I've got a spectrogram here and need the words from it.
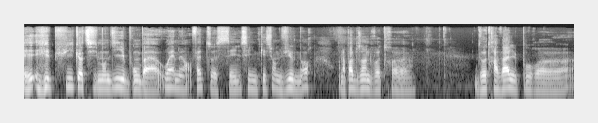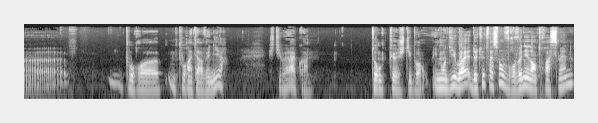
Et, puis quand ils m'ont dit bon bah ouais mais en fait c'est une, une question de vie ou de mort, on n'a pas besoin de votre de votre aval pour euh, pour, euh, pour intervenir. Je dis voilà quoi. Donc euh, je dis bon, ils m'ont dit ouais, de toute façon vous revenez dans trois semaines,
